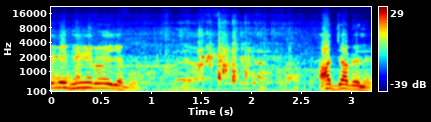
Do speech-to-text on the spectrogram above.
থেকে ভেঙে রয়ে যাবে। আর যাবে না।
